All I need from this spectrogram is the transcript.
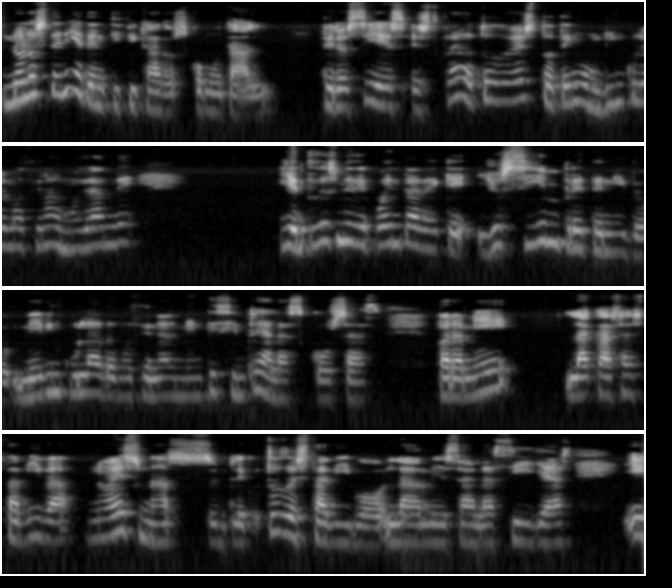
no los tenía identificados como tal. Pero sí, es, es claro, todo esto, tengo un vínculo emocional muy grande y entonces me di cuenta de que yo siempre he tenido, me he vinculado emocionalmente siempre a las cosas. Para mí, la casa está viva, no es una simple, todo está vivo, la mesa, las sillas, y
